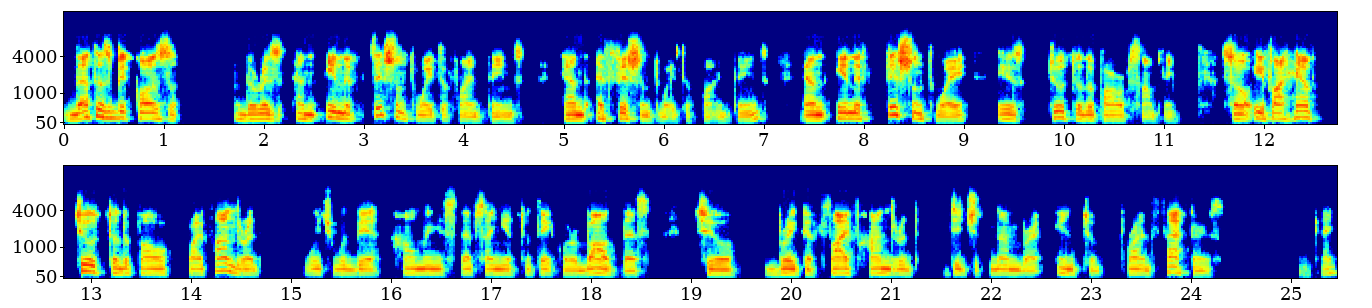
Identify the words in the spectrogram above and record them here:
That is because there is an inefficient way to find things and efficient way to find things. And inefficient way is 2 to the power of something. So if I have 2 to the power of 500, which would be how many steps I need to take or about this to break a 500 digit number into prime factors. Okay,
